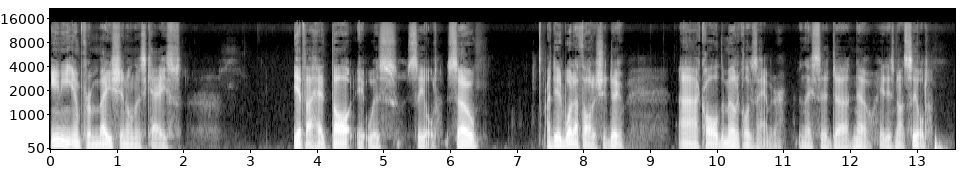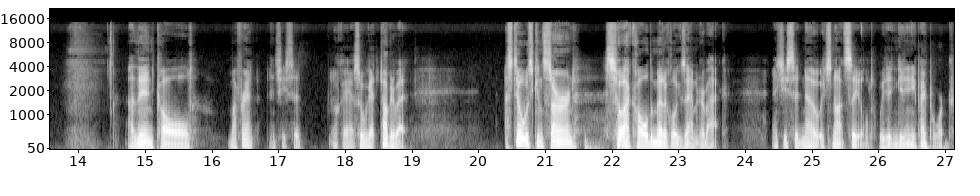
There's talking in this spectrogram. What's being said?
any information on this case if I had thought it was sealed. So I did what I thought I should do. I called the medical examiner, and they said, uh, no, it is not sealed. I then called my friend, and she said, okay, so we got to talking about it. I still was concerned, so I called the medical examiner back. And she said, no, it's not sealed. We didn't get any paperwork.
